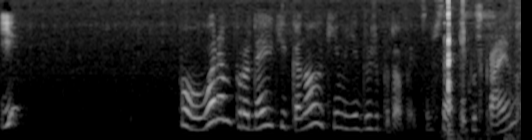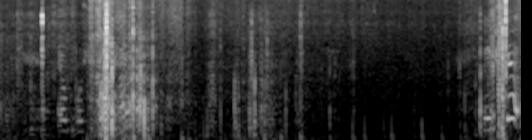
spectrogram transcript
І поговоримо про деякі канали, які мені дуже подобаються. Все, опускаємо. Я Якщо,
